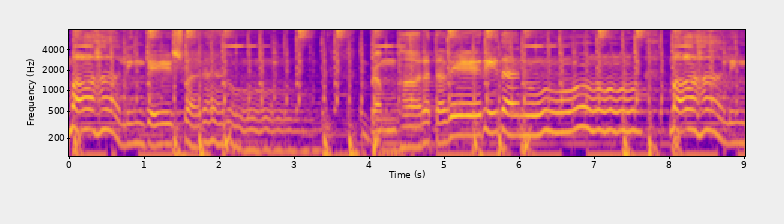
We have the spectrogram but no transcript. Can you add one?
ಮಹಾಲಿಂಗೇಶ್ವರನು. ಬ್ರಹ್ಮಾರತವೇರಿದನು ಮಹಾಲಿಂಗೇಶ್ವರನು.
